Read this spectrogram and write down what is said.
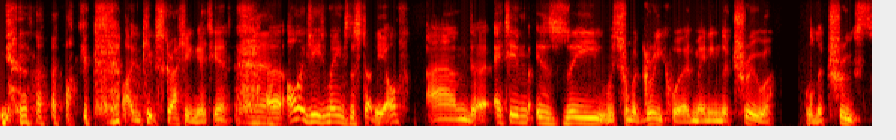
I keep scratching it. Yeah. yeah. Uh, ologies means the study of, and uh, etym is the was from a Greek word meaning the true or the truth.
